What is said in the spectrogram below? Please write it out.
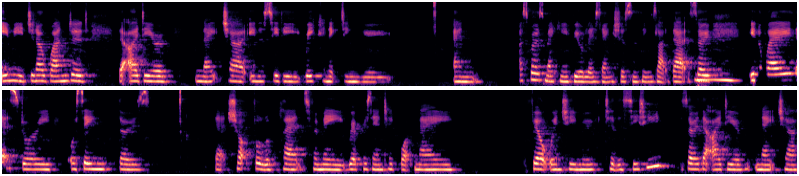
image, and I wondered the idea of nature in a city reconnecting you, and I suppose making you feel less anxious and things like that. So, mm. in a way, that story or seeing those that shop full of plants for me represented what May felt when she moved to the city. So the idea of nature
